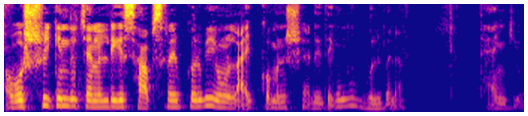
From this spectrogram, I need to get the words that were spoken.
অবশ্যই কিন্তু চ্যানেলটিকে সাবস্ক্রাইব করবে এবং লাইক কমেন্ট শেয়ার দিতে কিন্তু ভুলবে না। থ্যাংক ইউ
